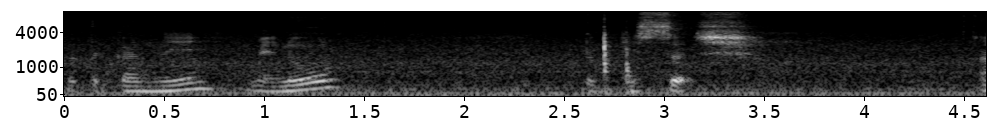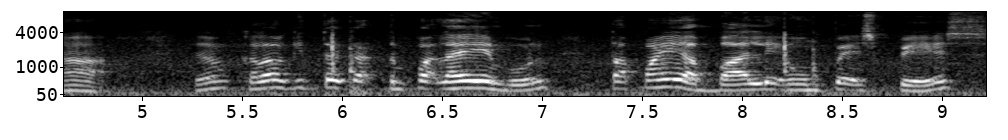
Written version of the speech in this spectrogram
Kita tekan ni menu kita pergi search. Ha ya kalau kita kat tempat lain pun tak payah balik homepage space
